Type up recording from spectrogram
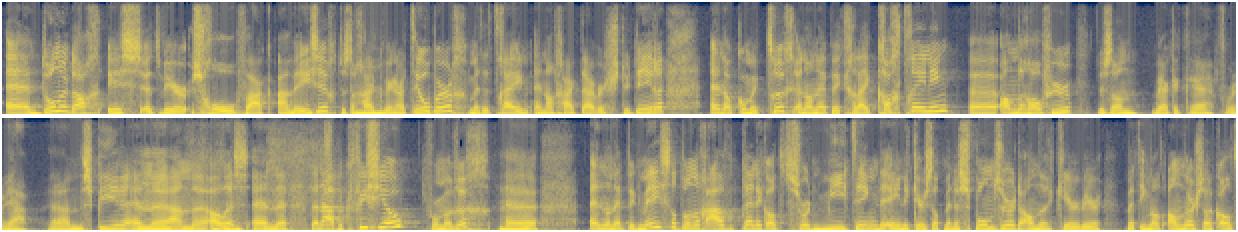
En donderdag is het weer school vaak aanwezig. Dus dan ga ik Mhm. weer naar Tilburg met de trein en dan ga ik daar weer studeren. En dan kom ik terug en dan heb ik gelijk krachttraining, eh, anderhalf uur. Dus dan werk ik eh, voor ja, ja, aan de spieren en Mhm. eh, aan eh, alles. En eh, daarna heb ik fysio voor mijn rug. Mhm. Eh, en dan heb ik meestal donderdagavond plan ik altijd een soort meeting. De ene keer is dat met een sponsor, de andere keer weer met iemand anders. Dat ik altijd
